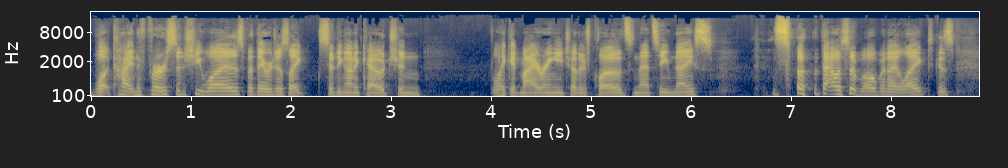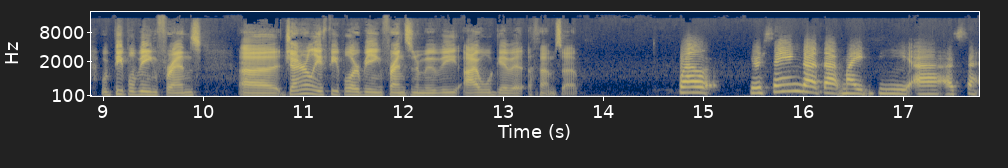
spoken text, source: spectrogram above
what kind of person she was, but they were just like sitting on a couch and like admiring each other's clothes and that seemed nice. so that was a moment I liked because with people being friends, uh, generally, if people are being friends in a movie, I will give it a thumbs up. Well, you're saying that that might be a, a,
